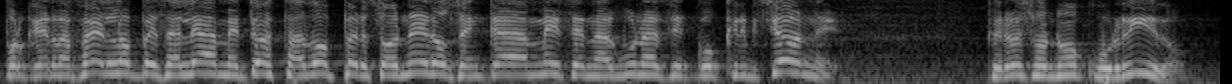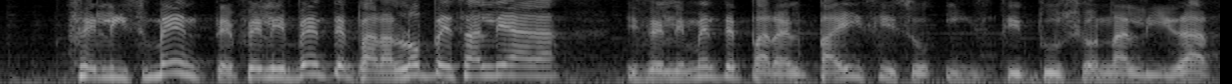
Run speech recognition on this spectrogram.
porque Rafael López Aliaga metió hasta dos personeros en cada mesa en algunas circunscripciones. Pero eso no ha ocurrido felizmente, felizmente para López Aliaga y felizmente para el país y su institucionalidad.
